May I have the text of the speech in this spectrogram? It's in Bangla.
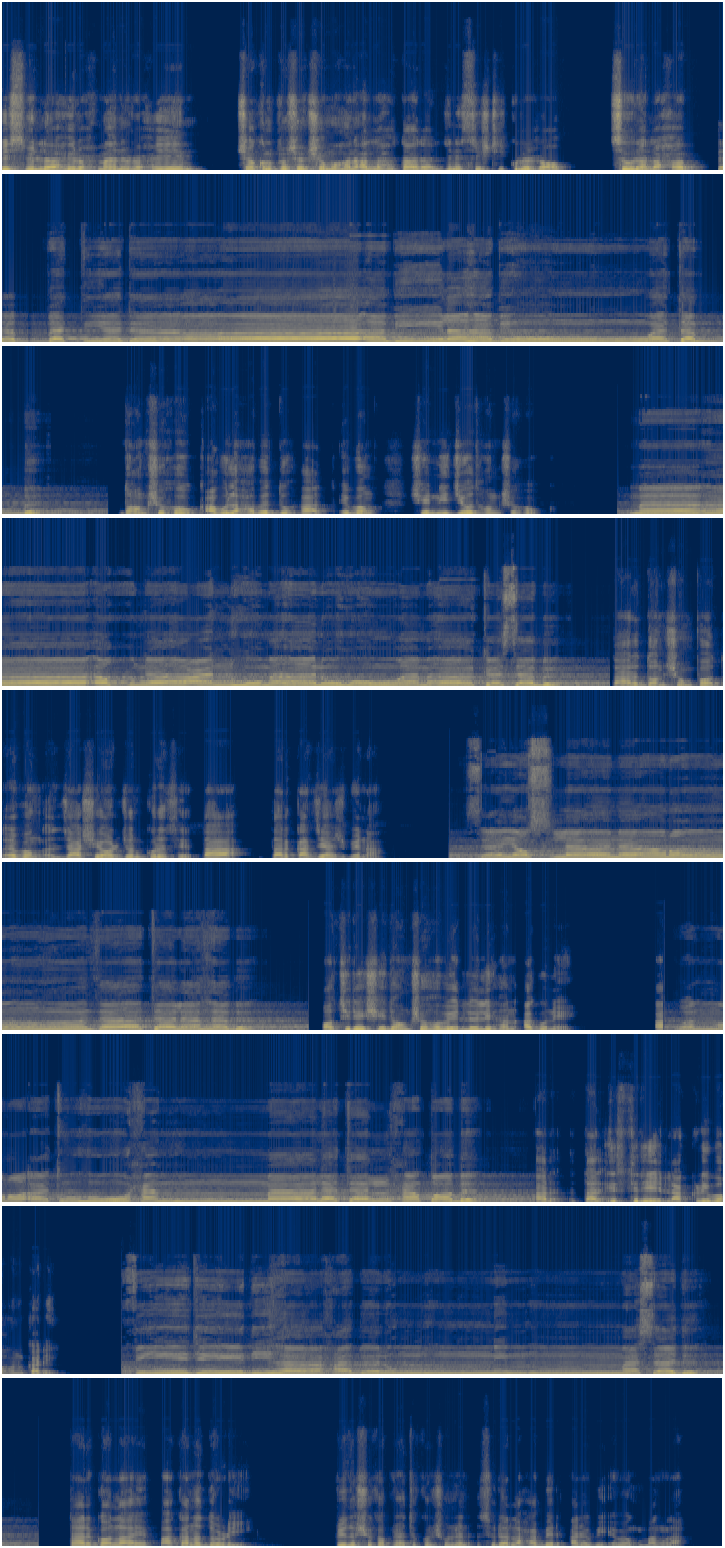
বিসমিল্লাহ রহমান রহিম সকল প্রশংসা মহান আল্লাহ তাআলার যিনি সৃষ্টিকুলের রব সূরা লাহাব تبت يدا أبي لهب وتب ধ্বংস হোক আবুল আহাবের দুহাত এবং সে নিজেও ধ্বংস হোক ما أغنى عنه ماله وما كسب তার ধন সম্পদ এবং যা সে অর্জন করেছে তা তার কাজে আসবে না سيصلى نارا ذات لهب অচিরেই সে ধ্বংস হবে ললিহান আগুনে وامرأته حمالة الحطب আর তার স্ত্রী লাকড়ি বহনকারী في جيدها حبل من مسد তার গলায় পাকানো দড়ি। প্রিয় দর্শক আপনারা তখন শুনলেন সুরা লাহাবের আরবি এবং বাংলা।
